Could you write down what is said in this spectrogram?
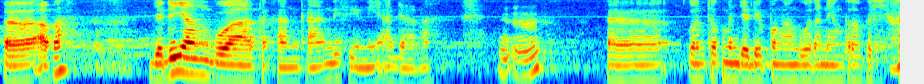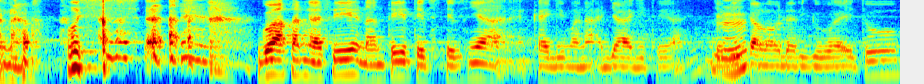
Eh, apa? Jadi yang gua tekankan di sini adalah Mm-mm. eh, untuk menjadi pengangguran yang profesional. Gue akan ngasih nanti tips-tipsnya kayak gimana aja gitu ya. Jadi kalau dari gue itu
